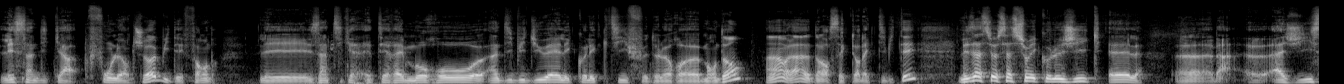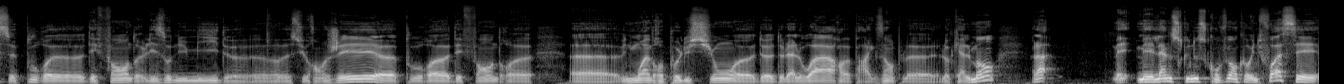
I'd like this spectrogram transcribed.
Les syndicats font leur job, ils défendent les intérêts moraux, euh, individuels et collectifs de leurs euh, mandants, hein, voilà, dans leur secteur d'activité. Les associations écologiques, elles, euh, bah, agissent pour défendre les zones humides sur Angers, pour défendre une moindre pollution de, la Loire, par exemple, localement. Voilà. Mais, mais là, ce que nous, ce qu'on veut, encore une fois, c'est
